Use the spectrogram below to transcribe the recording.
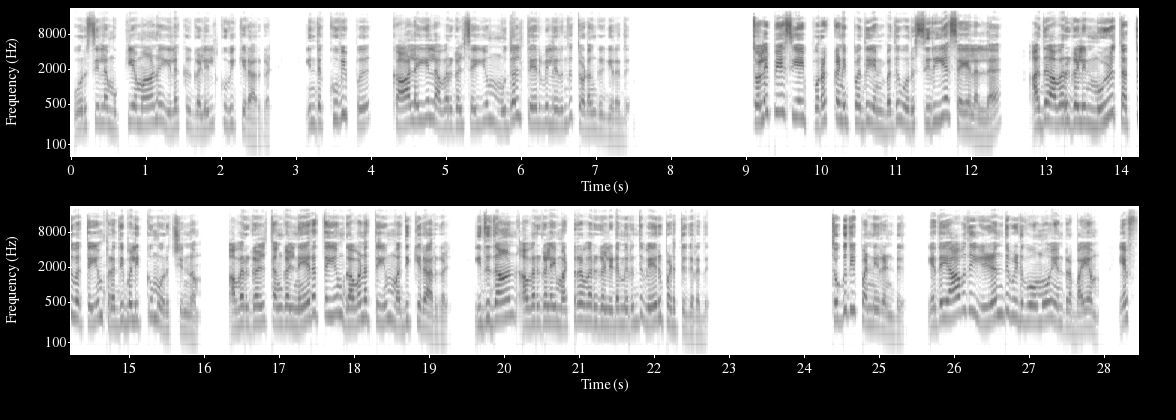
ஒரு சில முக்கியமான இலக்குகளில் குவிக்கிறார்கள். இந்த குவிப்பு காலையில் அவர்கள் செய்யும் முதல் தேர்விலிருந்து தொடங்குகிறது. தொலைபேசியை புறக்கணிப்பது என்பது ஒரு சிறிய செயலல்ல அது அவர்களின் முழு தத்துவத்தையும் பிரதிபலிக்கும் ஒரு சின்னம். அவர்கள் தங்கள் நேரத்தையும் கவனத்தையும் மதிக்கிறார்கள். இதுதான் அவர்களை மற்றவர்களிடமிருந்து வேறுபடுத்துகிறது. தொகுதி பன்னிரண்டு. எதையாவது இழந்து விடுவோமோ என்ற பயம் எஃப்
